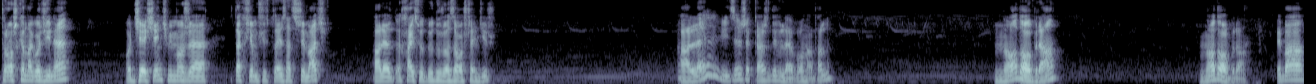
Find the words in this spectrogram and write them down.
troszkę na godzinę, o 10, mimo że tak się musisz tutaj zatrzymać, ale hajsu du- dużo zaoszczędzisz. Ale widzę, że każdy w lewo nadal. No dobra. No dobra. Chyba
